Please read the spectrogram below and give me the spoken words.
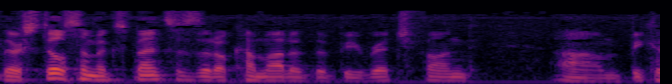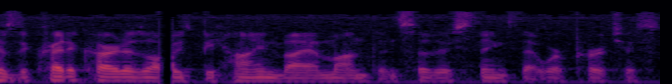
there's still some expenses that will come out of the Be Rich fund um, because the credit card is always behind by a month, and so there's things that were purchased.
